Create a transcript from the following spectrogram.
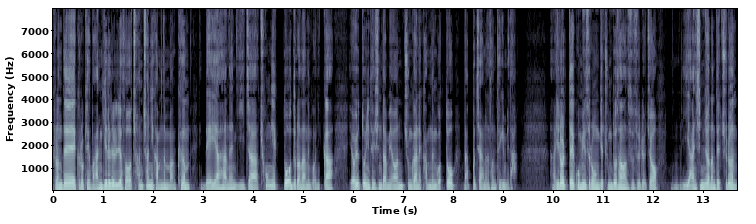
그런데 그렇게 만기를 늘려서 천천히 갚는 만큼 내야 하는 이자 총액도 늘어나는 거니까 여윳돈이 되신다면 중간에 갚는 것도 나쁘지 않은 선택입니다. 아, 이럴 때 고민스러운 게 중도상환 수수료죠. 음, 이 안심전환 대출은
